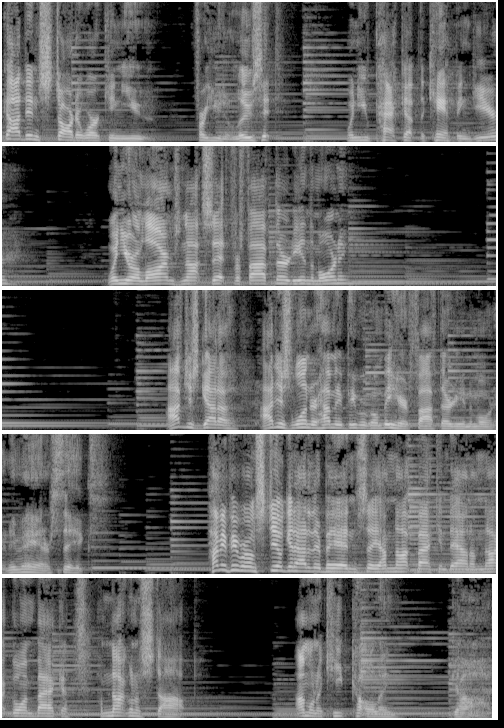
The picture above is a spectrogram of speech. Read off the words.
God didn't start a work in you for you to lose it when you pack up the camping gear, when your alarm's not set for 5:30 in the morning. I've just got to I just wonder how many people are going to be here at 5:30 in the morning. Amen or 6. How many people are going to still get out of their bed and say I'm not backing down, I'm not going back, I'm not going to stop. I'm going to keep calling God.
